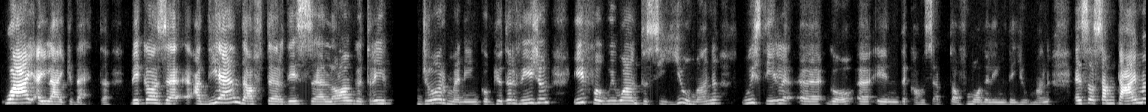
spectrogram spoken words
Why I like that? Because uh, at the end, after this uh, long trip Germany in computer vision, if we want to see human, we still uh, go uh, in the concept of modeling the human. And so sometimes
